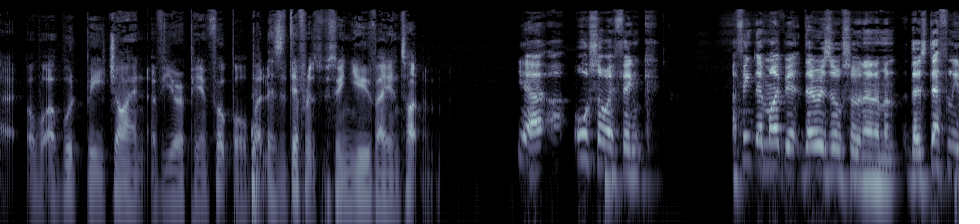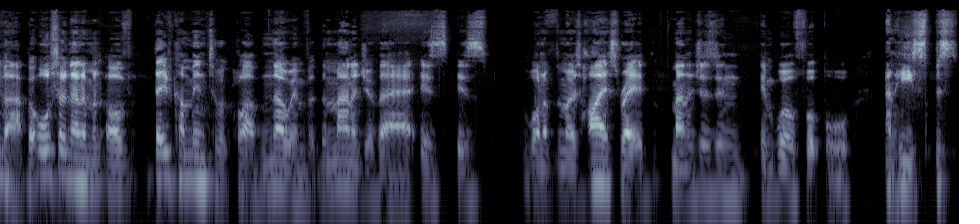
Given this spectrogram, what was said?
a, a would be giant of European football, but there's a difference between Juve and Tottenham. Yeah. uh, Also, I think, I think there might be there is also an element. There's definitely that, but also an element of they've come into a club knowing that the manager there is is one of the most highest rated managers in in world football, and he's spe-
